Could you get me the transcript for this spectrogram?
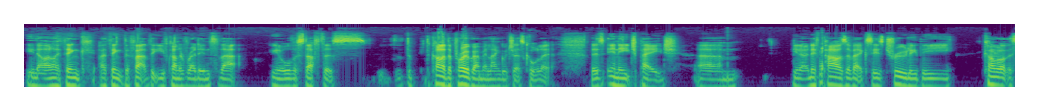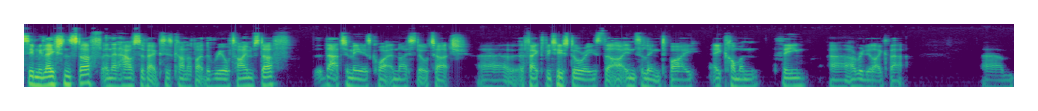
you know, and I think I think the fact that you've kind of read into that, you know, all the stuff that's the, the kind of the programming language, let's call it, that's in each page. Um, you know, and if Powers of X is truly the kind of like the simulation stuff, and then House of X is kind of like the real time stuff. That to me is quite a nice little touch. Uh, effectively, two stories that are interlinked by a common theme. Uh, I really like that. Um,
